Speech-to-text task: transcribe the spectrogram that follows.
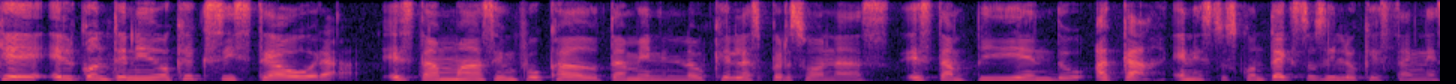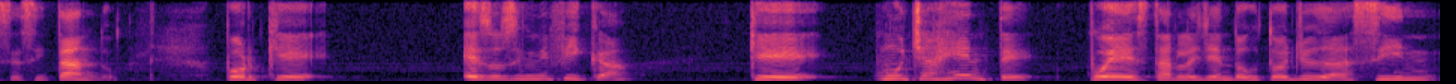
que el contenido que existe ahora está más enfocado también en lo que las personas están pidiendo acá, en estos contextos y lo que están necesitando. Porque eso significa que mucha gente puede estar leyendo autoayuda sin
